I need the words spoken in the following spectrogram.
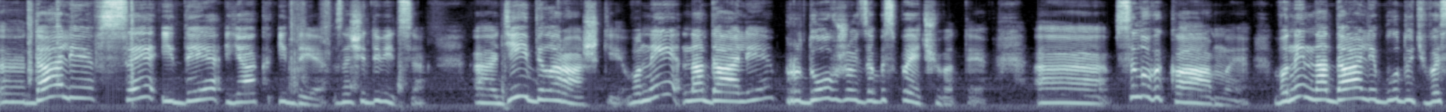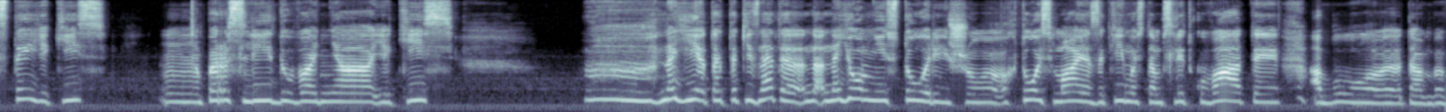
Е, Далі все іде як іде. Значить, дивіться, е, дії білорашки вони надалі продовжують забезпечувати е, силовиками, вони надалі будуть вести якісь переслідування, якісь. Є так, такі, знаєте, на- найомні історії, що хтось має за кимось там слідкувати, або е, там е,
